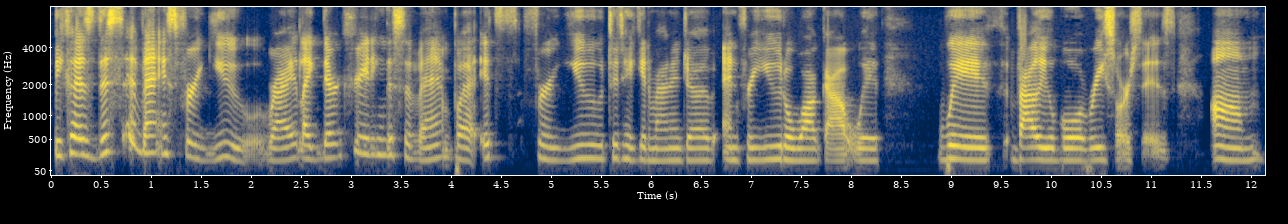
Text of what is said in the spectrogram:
because this event is for you, right? Like they're creating this event, but it's for you to take advantage of and for you to walk out with with valuable resources. Um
